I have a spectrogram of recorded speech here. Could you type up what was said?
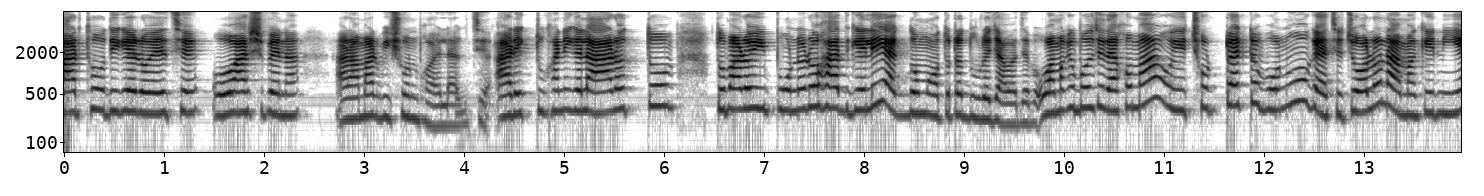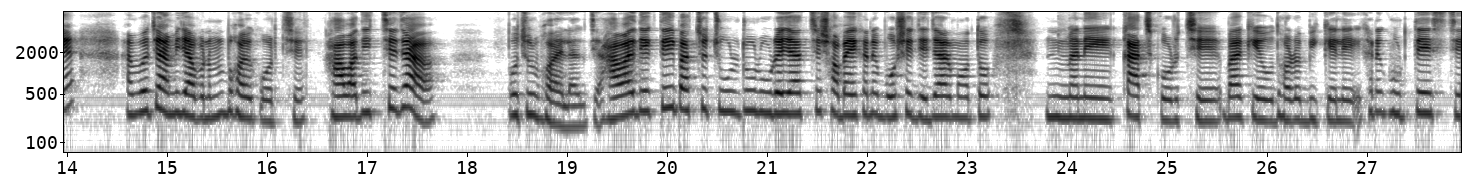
পার্থ ওদিকে রয়েছে ও আসবে না। আর আমার ভীষণ ভয় লাগছে। আর একটুখানি গেলে আরও তো তোমার ওই পনেরো হাত গেলেই একদম অতটা দূরে যাওয়া যাবে। ও আমাকে বলছে, দেখো মা, ওই ছোট্ট একটা বনুও গেছে, চলো না আমাকে নিয়ে। আমি বলছি, আমি যাব না আমার ভয় করছে। হাওয়া দিচ্ছে যা, প্রচুর ভয় লাগছে। হাওয়ায় দেখতেই পাচ্ছ, চুল টুল উড়ে যাচ্ছে, সবাই এখানে বসে যে যার মতো মানে কাজ করছে বা কেউ ধরো বিকেলে এখানে ঘুরতে এসছে।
